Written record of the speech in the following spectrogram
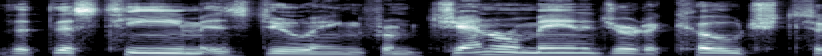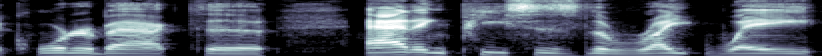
that this team is doing from general manager to coach to quarterback to adding pieces the right way,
